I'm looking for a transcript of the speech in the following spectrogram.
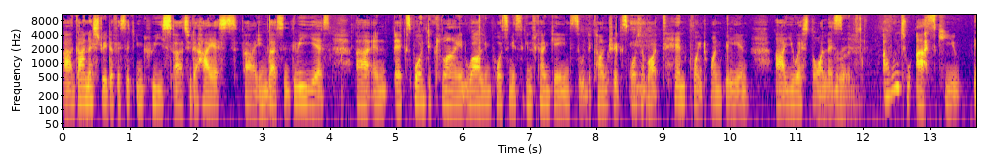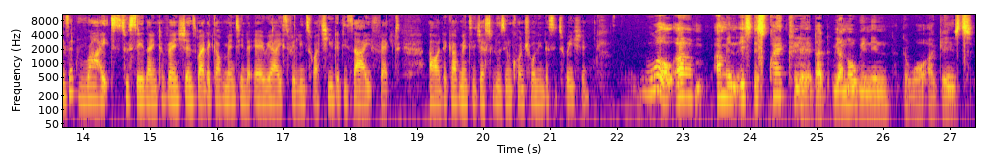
uh, Ghana's trade deficit increased uh, to the highest in that's in three years, and export declined while imports made significant gains with the country exporting about 10.1 billion US dollars. Right. I want to ask you, is it right to say that interventions by the government in the area is failing to achieve the desired effect? Or the government is just losing control in the situation? Well, um, I mean, it's, it's quite clear that we are not winning the war against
